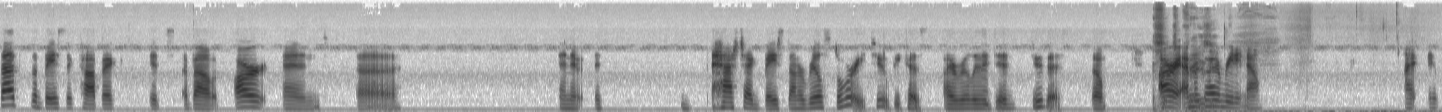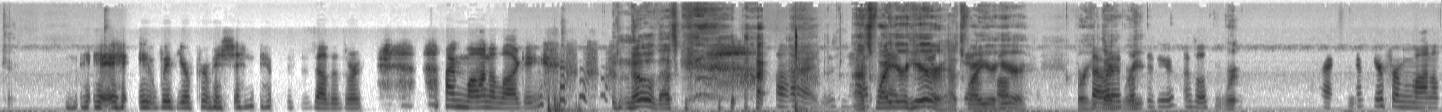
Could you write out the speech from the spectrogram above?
that's the basic topic. It's about art and uh and it, it's hashtag based on a real story too because I really did do this. So, all right, I'm gonna go ahead and read it now. I it, okay. it, with your permission, if this is how this works, I'm monologuing. no, that's good. right, that's why you're here. That's why you're here. We're, that what I'm supposed to do? I'm supposed to. We're, all right, I'm here for monologue.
